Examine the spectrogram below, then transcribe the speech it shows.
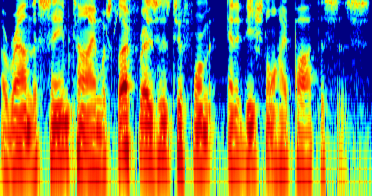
around the same time, which left residents to form an additional hypothesis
